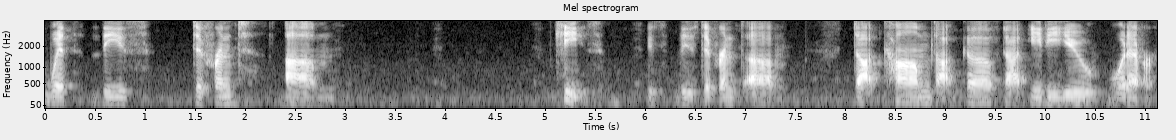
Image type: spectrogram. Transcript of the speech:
with these different um, keys, these, these different um, .com, .gov, .edu, whatever.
